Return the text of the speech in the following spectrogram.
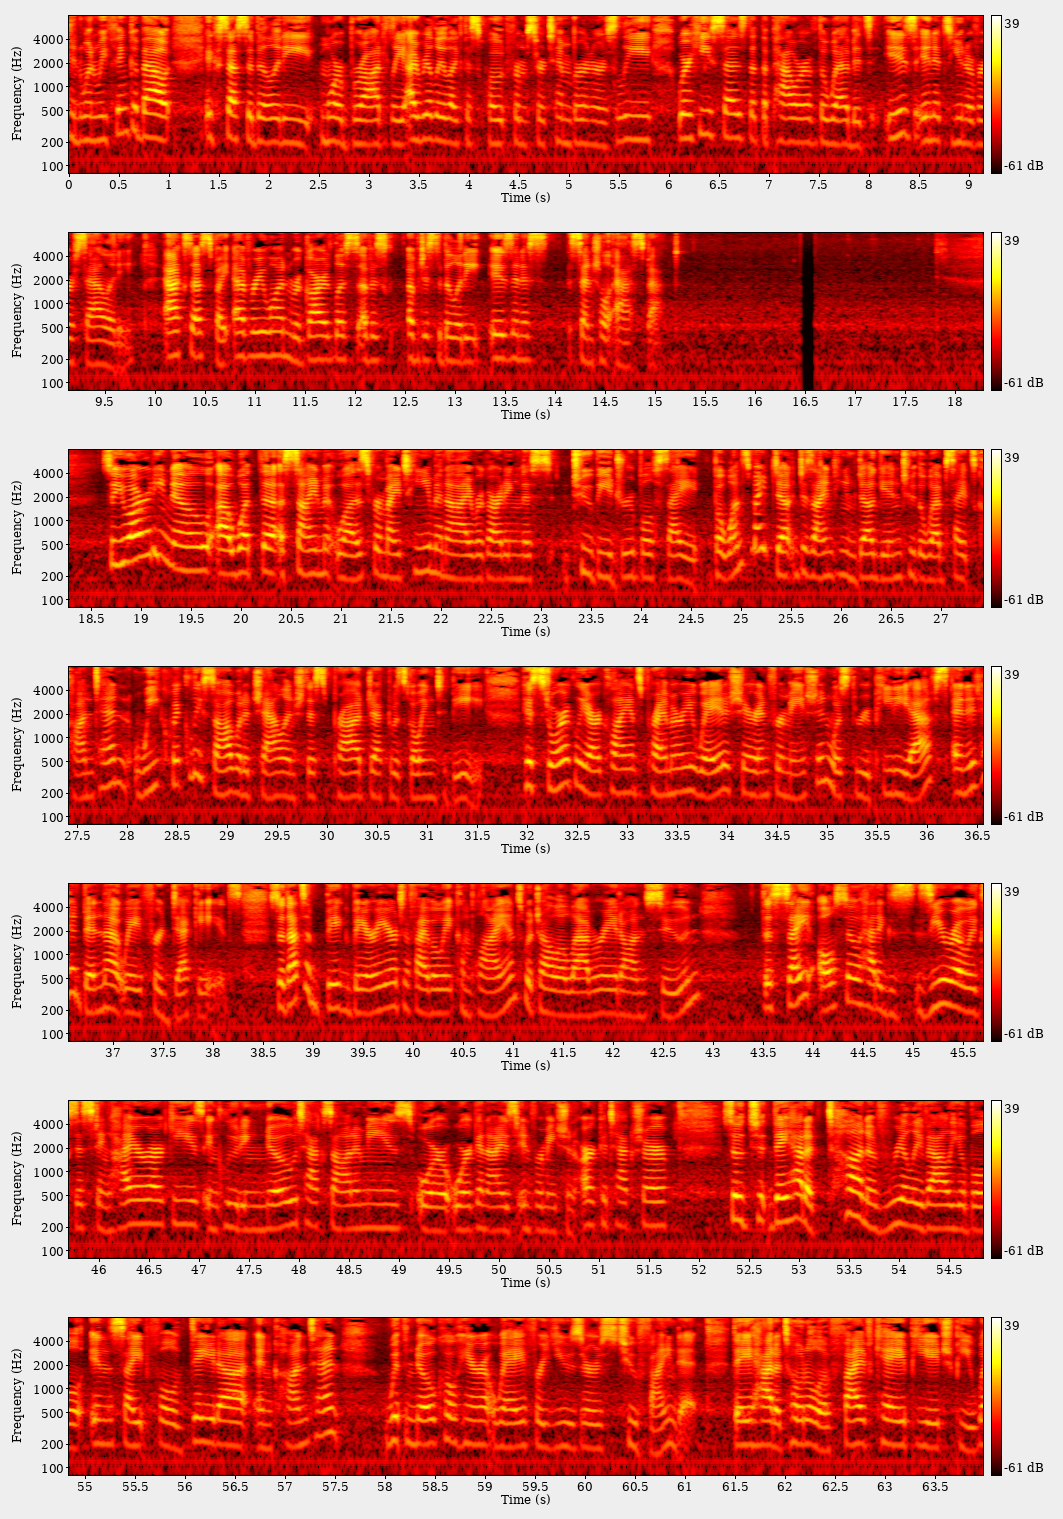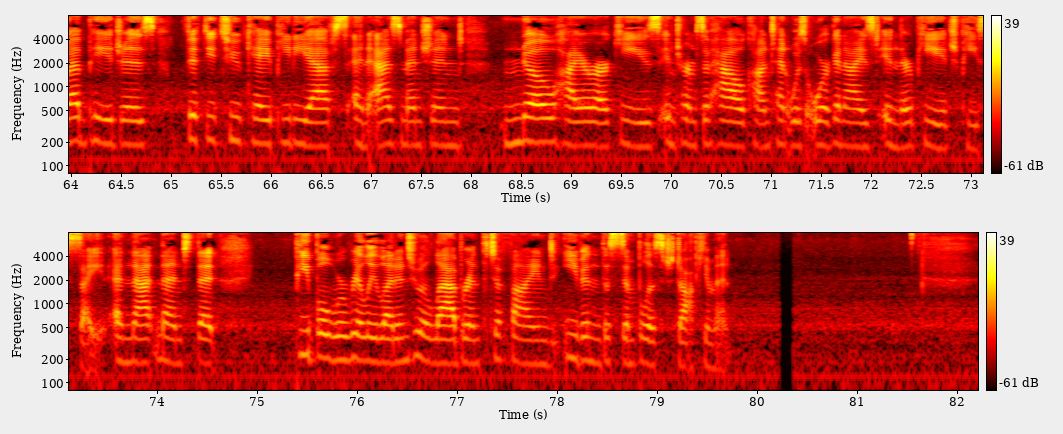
And when we think about accessibility more broadly, I really like this quote from Sir Tim Berners Lee, where he says that the power of the web is, is in its universality. Access by everyone, regardless of, of disability, is an essential aspect. So you already know uh, what the assignment was for my team and I regarding this to be Drupal site, but once my de- design team dug into the website's content, we quickly saw what a challenge this project was going to be. Historically, our client's primary way to share information was through PDFs, and it had been that way for decades. So that's a big barrier to 508 compliance, which I'll elaborate on soon. The site also had ex- zero existing hierarchies, including no taxonomies or organized information architecture. So to, they had a ton of really valuable, insightful data and content with no coherent way for users to find it. They had a total of 5K PHP web pages, 52K PDFs, and as mentioned, no hierarchies in terms of how content was organized in their PHP site. And that meant that people were really led into a labyrinth to find even the simplest document.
